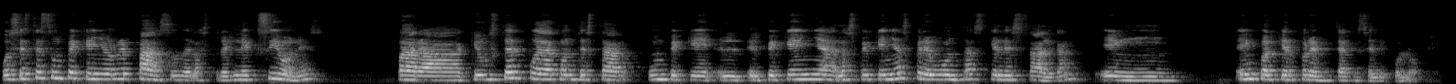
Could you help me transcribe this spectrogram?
pues este es un pequeño repaso de las tres lecciones para que usted pueda contestar un el, pequeña, las pequeñas preguntas que le salgan en, cualquier pregunta que se le coloque.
